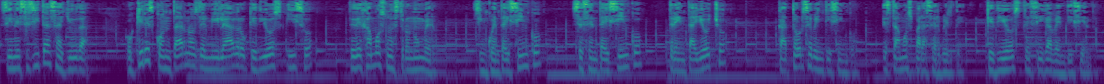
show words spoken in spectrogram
Si necesitas ayuda o quieres contarnos del milagro que Dios hizo, te dejamos nuestro número 55 65 38 14 25. Estamos para servirte. Que Dios te siga bendiciendo.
